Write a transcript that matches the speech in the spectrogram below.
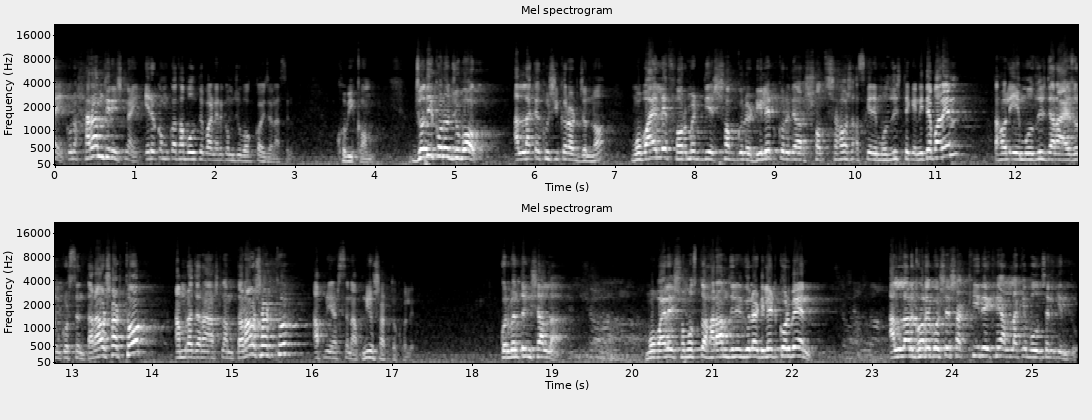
নাই কোনো হারাম জিনিস নাই এরকম কথা বলতে পারেন এরকম যুবক কয়জন আছেন? খুবই কম। যদি কোনো যুবক আল্লাহকে খুশি করার জন্য মোবাইলে ফরম্যাট দিয়ে সবগুলো ডিলেট করে দেওয়ার সৎ সাহস আজকের এই মজলিস থেকে নিতে পারেন তাহলে এই মজলিস যারা আয়োজন করছেন তারাও সার্থক আমরা যারা আসলাম তারাও সার্থক আপনি আসছেন আপনিও সার্থক হলেন। করবেন তো ইনশাল্লাহ মোবাইলের সমস্ত হারাম জিনিসগুলো ডিলেট করবেন। আল্লাহর ঘরে বসে সাক্ষী রেখে আল্লাহকে বলছেন কিন্তু।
